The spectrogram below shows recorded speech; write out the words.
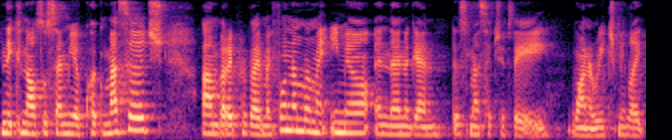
and they can also send me a quick message. Um, but I provide my phone number, my email, and then again, this message if they want to reach me like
